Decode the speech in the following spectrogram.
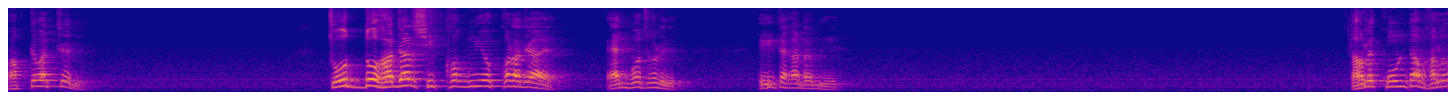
ভাবতে পারছেন? চোদ্দ হাজার শিক্ষক নিয়োগ করা যায় এক বছরে এই টাকাটা দিয়ে। তাহলে কোনটা ভালো?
